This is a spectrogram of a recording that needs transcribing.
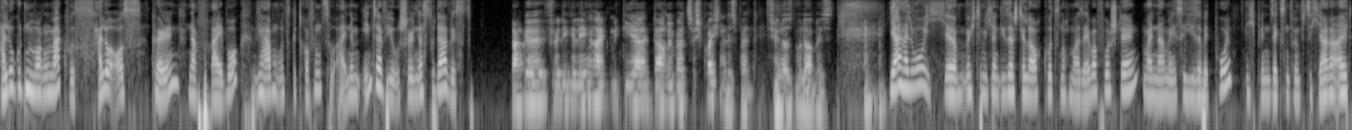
Hallo, guten Morgen, Markus. Hallo aus Köln nach Freiburg. Wir haben uns getroffen zu einem Interview. Schön, dass du da bist. Danke für die Gelegenheit, mit dir darüber zu sprechen, Lisbeth. Schön, dass du da bist. Ja, hallo. Ich äh, möchte mich an dieser Stelle auch kurz nochmal selber vorstellen. Mein Name ist Elisabeth Pohl. Ich bin 56 Jahre alt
